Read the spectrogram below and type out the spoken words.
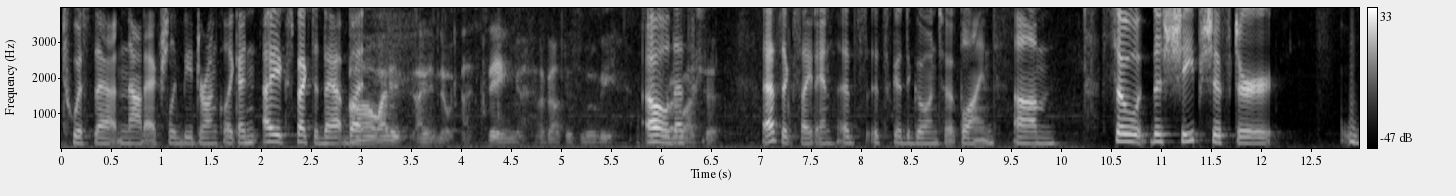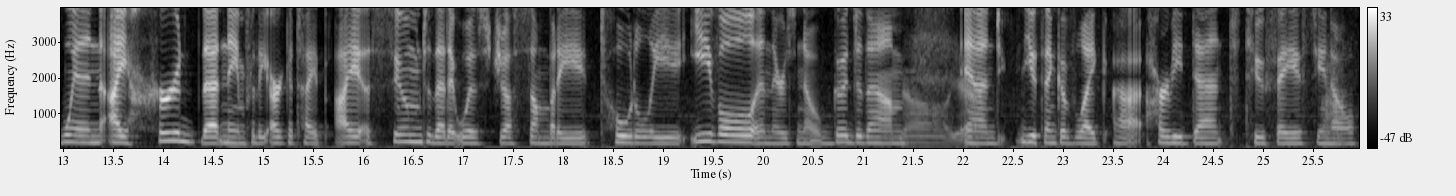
twist that and not actually be drunk. Like I, I expected that, but oh, I didn't. I didn't know a thing about this movie. Oh, that's-. That's exciting. It's it's good to go into it blind. Um, so the shapeshifter, when I heard that name for the archetype, I assumed that it was just somebody totally evil and there's no good to them. No, yeah. And you think of like uh, Harvey Dent, Two Face, you know,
